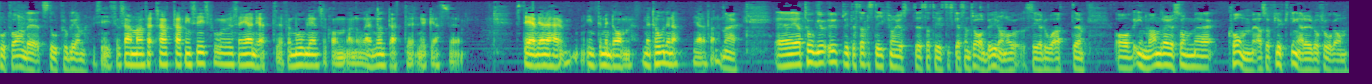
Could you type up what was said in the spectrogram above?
fortfarande ett stort problem. Precis, och sammanfattningsvis får vi väl säga det att eh, förmodligen så kommer man nog ändå inte att lyckas stävja det här, inte med de metoderna i alla fall. Nej. Jag tog ut lite statistik från just Statistiska centralbyrån och ser då att av invandrare som kom, alltså flyktingar är det då fråga om,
